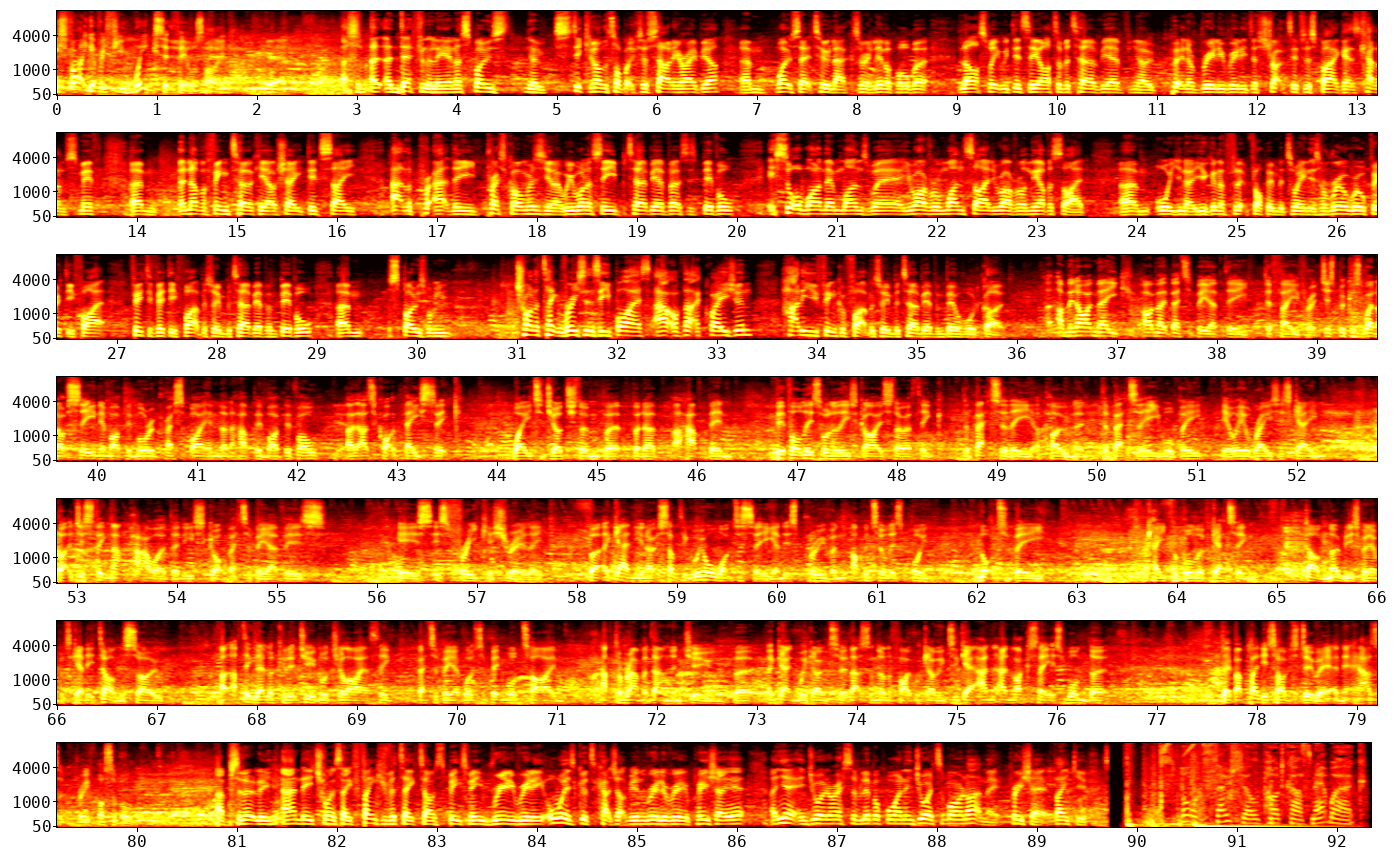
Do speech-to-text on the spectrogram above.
he's fighting every few weeks. It feels like. Yeah, and definitely. And I suppose you know, sticking on the topic of Saudi Arabia, um, won't say it too loud because we're in Liverpool. But last week we did see Artur Beterbiev, you know, putting a really really destructive display against Callum Smith. Um, another thing, Turki Al Sheikh did say at the at the press conference, you know, we want to see Beterbiev versus Bivol. It's sort of one of them ones where you're either on one side, you're either on the other side, um, or you know you're going to flip flop in between. It's a real, real 50 fight, 50-50 fight between Beterbiev and Bivol. Um, I suppose when trying to take recency bias out of that equation, how do you think a fight between Beterbiev and Bivol would go? I mean, I make I make Beterbiev the, the favourite just because when I've seen him, I've been more impressed by him than I have been by Bivol. Yeah. Uh, that's quite a basic way to judge them, but but uh, I have been. Bivol is one of these guys, though. I think the better the opponent, the better he will be. He'll, he'll raise his game, but I just think that power that he's got, Beterbiev, is is is freakish, really. But again, you know, it's something we all want to see, and it's proven up until this point not to be capable of getting done. Nobody's been able to get it done, so I think they're looking at June or July. I think better Beterbiev wants a bit more time after Ramadan than June. But again, we're going to. That's another fight we're going to get, and, and like I say, it's one that they've had plenty of time to do it and it hasn't proved possible. Absolutely. Andy, just want to say thank you for taking time to speak to me. Really, really, always good to catch up with you and really, really appreciate it. And yeah, enjoy the rest of Liverpool and enjoy tomorrow night, mate. Appreciate it. Thank you. Sports Social Podcast Network.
